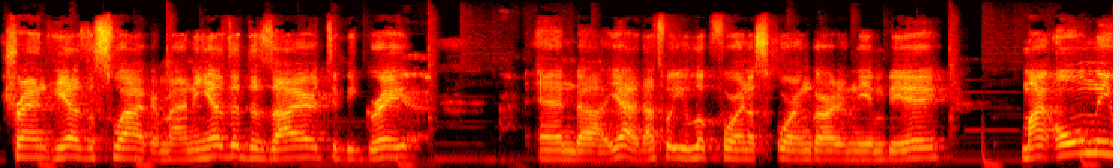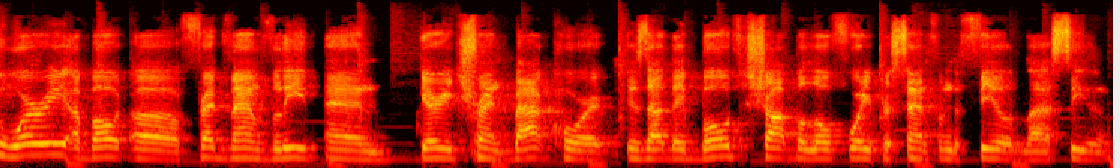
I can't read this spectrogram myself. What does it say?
Trent, he has the swagger, man. He has the desire to be great. Yeah and uh, yeah, that's what you look for in a scoring guard in the NBA. My only worry about uh, Fred VanVleet and Gary Trent backcourt is that they both shot below 40% from the field last season.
